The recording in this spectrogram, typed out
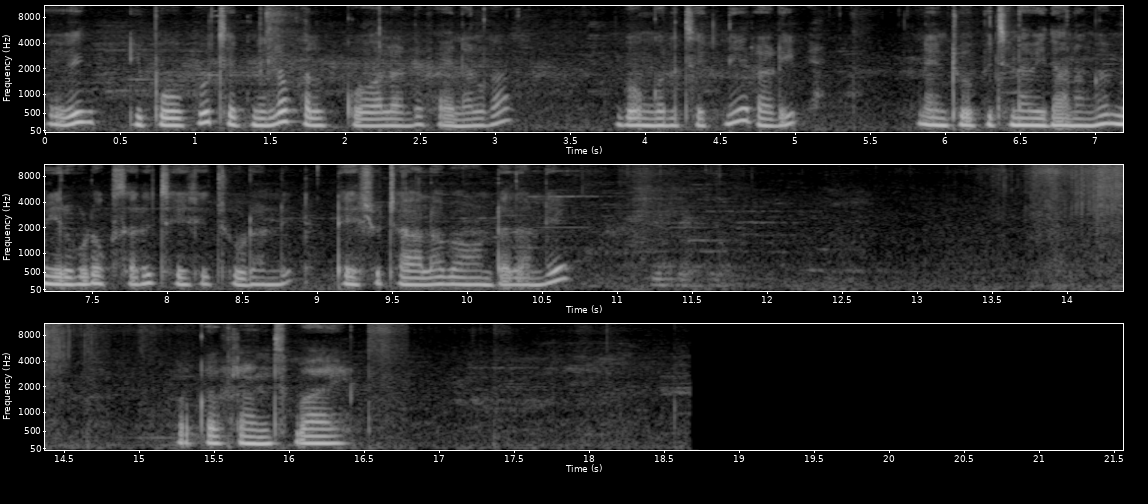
ఇవి ఈ పోపు చట్నీలో కలుపుకోవాలండి ఫైనల్గా. గోంగూర చట్నీ రెడీ. నేను చూపించిన విధానంగా మీరు కూడా ఒకసారి చేసి చూడండి. టేస్ట్ చాలా బాగుంటుందండి. Okay friends bye.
